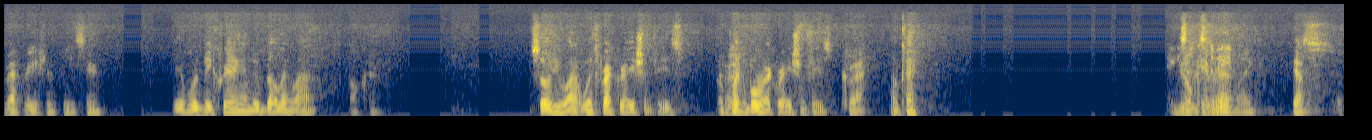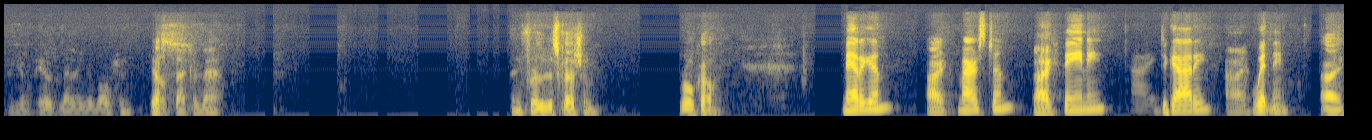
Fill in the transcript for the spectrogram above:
recreation fees here? It would be creating a new building lot. Okay. So you want it with recreation fees, Correct. applicable recreation fees? Correct. Okay. You okay with that. Mike? Yes. You okay with amending your motion? Yes. I'll second that. Any further discussion? Roll call. Madigan? Aye. Marston? Aye. Baney? Aye. Dugatti? Aye. Whitney? Aye.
